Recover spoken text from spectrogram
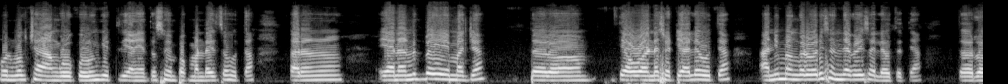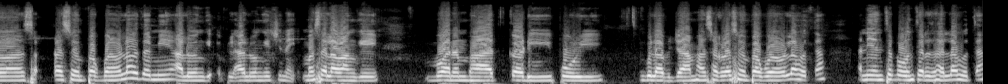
म्हणून मग छान आंघोळ करून घेतली आणि आता स्वयंपाक मांडायचा होता. कारण या ननदबाई आहे माझ्या. तर त्या ओवाळण्यासाठी आल्या होत्या आणि मंगळवारी संध्याकाळीच आल्या होत्या त्या. तर स्वयंपाक बनवला होता मी आलू आपल्या आलवंग्याची नाही मसाला वांगे वरण भात कढी पोळी गुलाबजाम हा सगळा स्वयंपाक बनवला होता आणि यांचा पाहुणचार झाला होता.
